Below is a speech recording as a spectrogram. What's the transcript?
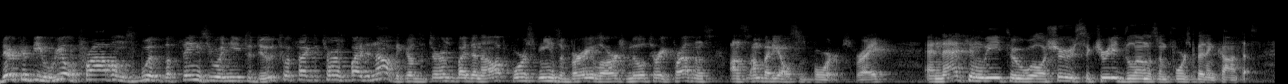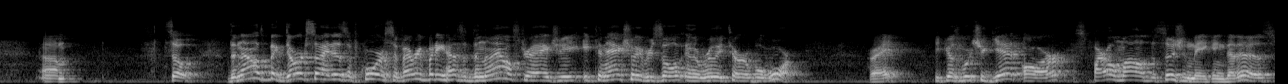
there could be real problems with the things you would need to do to affect deterrence by denial, because deterrence by denial, of course, means a very large military presence on somebody else's borders, right? And that can lead to, well, assure you, security dilemmas and force bidding contests. Um, so, denial's big dark side is, of course, if everybody has a denial strategy, it can actually result in a really terrible war, right? Because what you get are spiral model decision making, that is,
